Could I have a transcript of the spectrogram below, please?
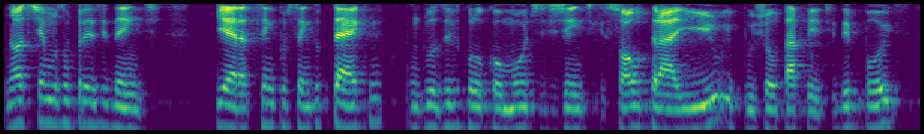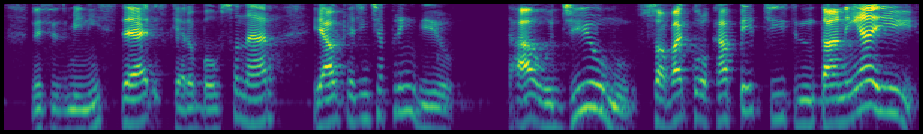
nós tínhamos um presidente que era 100% técnico, inclusive colocou um monte de gente que só o traiu e puxou o tapete depois, nesses ministérios, que era o Bolsonaro, e é algo que a gente aprendeu. Tá? O Dilma só vai colocar petista, ele não tá nem aí.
